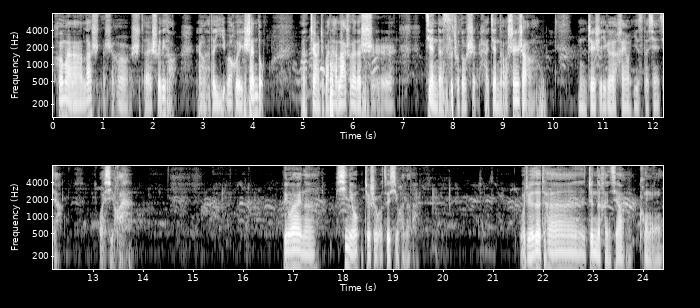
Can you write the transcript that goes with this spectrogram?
河马拉屎的时候是在水里头，然后它的尾巴会扇动，嗯，这样就把它拉出来的屎溅得四处都是，还溅到了身上，嗯，这是一个很有意思的现象，我喜欢。另外呢。犀牛就是我最喜欢的了，我觉得它真的很像恐龙。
